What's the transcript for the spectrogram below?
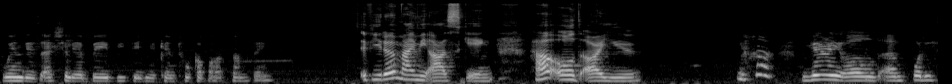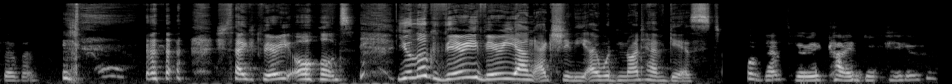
When there's actually a baby, then you can talk about something. If you don't mind me asking, how old are you? Very old. I'm 47. She's like very old. You look very, very young, actually. I would not have guessed. Well, that's very kind of you.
